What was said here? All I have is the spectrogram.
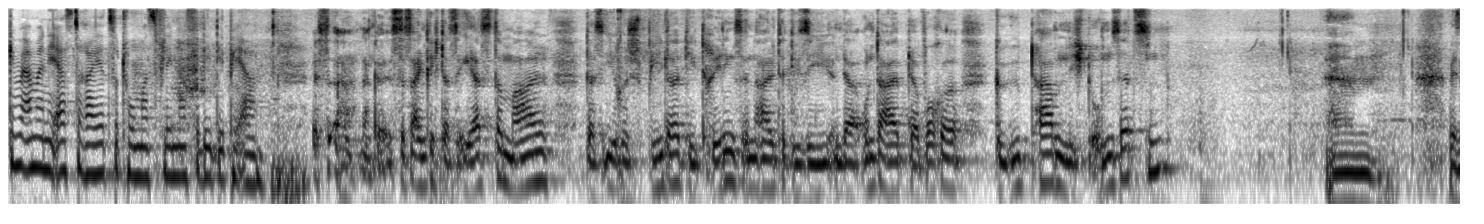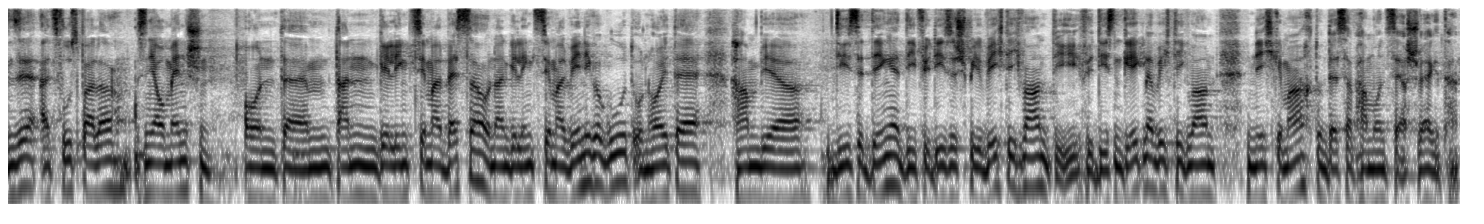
Gehen wir einmal in die erste Reihe zu Thomas Flemer für die DPR. Ist, äh, danke. Ist das eigentlich das erste Mal, dass Ihre Spieler die Trainingsinhalte, die sie in der, unterhalb der Woche geübt haben, nicht umsetzen? Ähm, wissen Sie, als Fußballer sind ja auch Menschen. Und ähm, dann gelingt es dir mal besser und dann gelingt es dir mal weniger gut. Und heute haben wir diese Dinge, die für dieses Spiel wichtig waren, die für diesen Gegner wichtig waren, nicht gemacht. Und deshalb haben wir uns sehr schwer getan.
